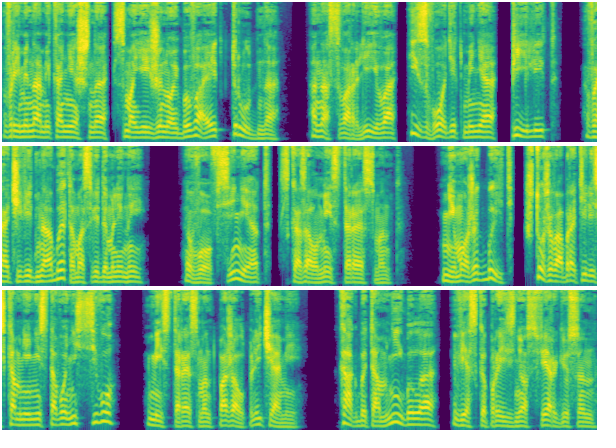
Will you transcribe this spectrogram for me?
Временами, конечно, с моей женой бывает трудно. Она сварлива, изводит меня, пилит. Вы, очевидно, об этом осведомлены?» «Вовсе нет», — сказал мистер Эсмонд. «Не может быть! Что же вы обратились ко мне ни с того ни с сего?» Мистер Эсмонд пожал плечами. «Как бы там ни было», — веско произнес Фергюсон,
